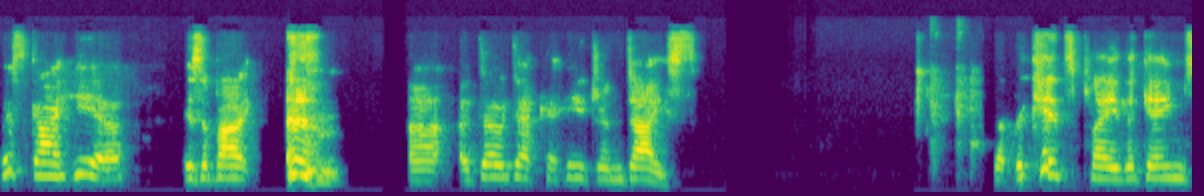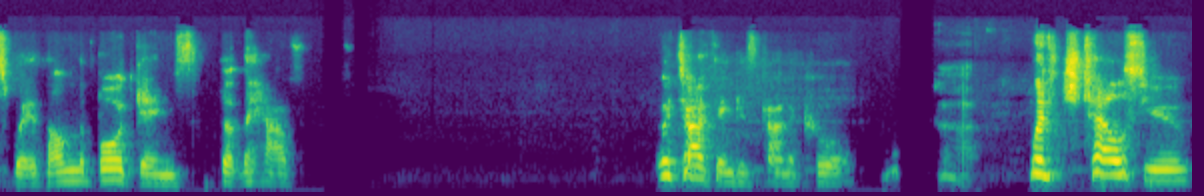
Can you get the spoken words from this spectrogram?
This guy here is about uh, a dodecahedron dice that the kids play the games with on the board games that they have, which I think is kind of cool. Which tells you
